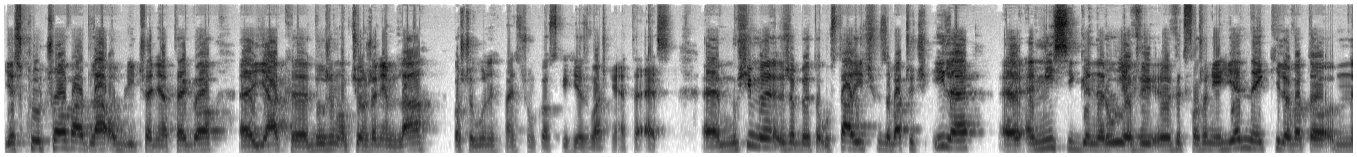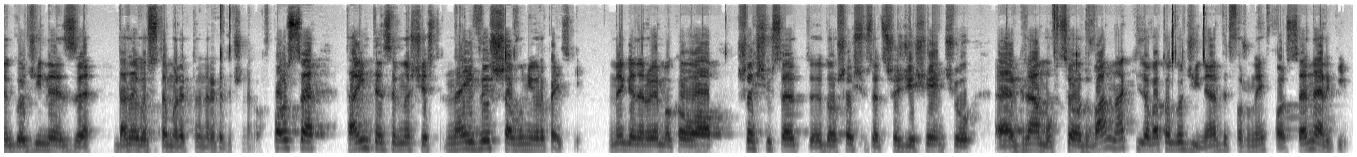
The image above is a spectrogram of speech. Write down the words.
jest kluczowa dla obliczenia tego, e, jak dużym obciążeniem dla poszczególnych państw członkowskich jest właśnie ETS. Musimy, żeby to ustalić, zobaczyć, ile emisji generuje wy- wytworzenie jednej kilowatogodziny z danego systemu elektroenergetycznego. W Polsce ta intensywność jest najwyższa w Unii Europejskiej. My generujemy około 600 do 660 e, gramów CO2 na kilowatogodzinę wytworzonej w Polsce energii.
